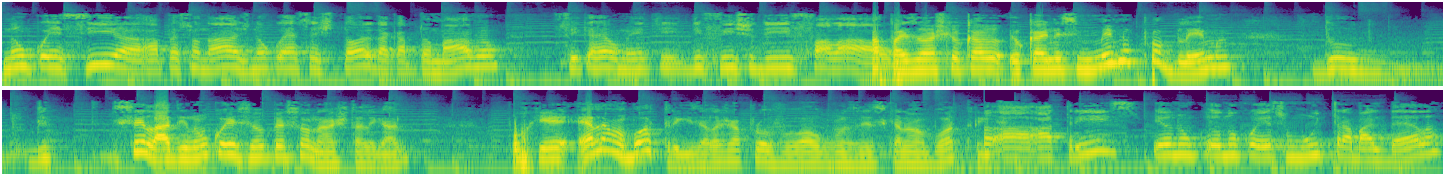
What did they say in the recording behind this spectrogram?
não conhecia a personagem, não conhece a história da Capitã Marvel, fica realmente difícil de falar algo. Rapaz, eu acho que eu caio, eu caio nesse mesmo problema do. De, de, sei lá, de não conhecer o personagem, tá ligado? Porque ela é uma boa atriz, ela já provou algumas vezes que ela é uma boa atriz. A, a atriz, eu não, eu não conheço muito o trabalho dela,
